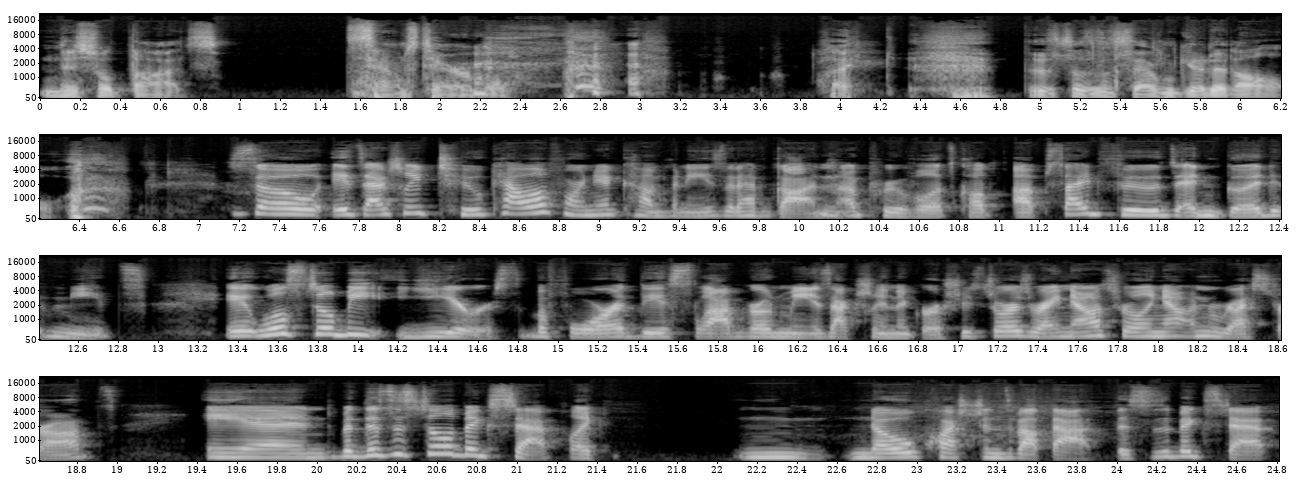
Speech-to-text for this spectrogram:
Initial thoughts. Sounds terrible. like, this doesn't sound good at all. So it's actually two California companies that have gotten approval. It's called Upside Foods and Good Meats. It will still be years before this lab grown meat is actually in the grocery stores. Right now, it's rolling out in restaurants, and but this is still a big step. Like, n- no questions about that. This is a big step.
